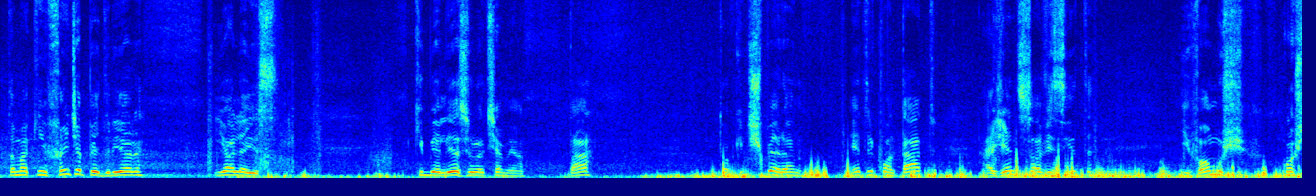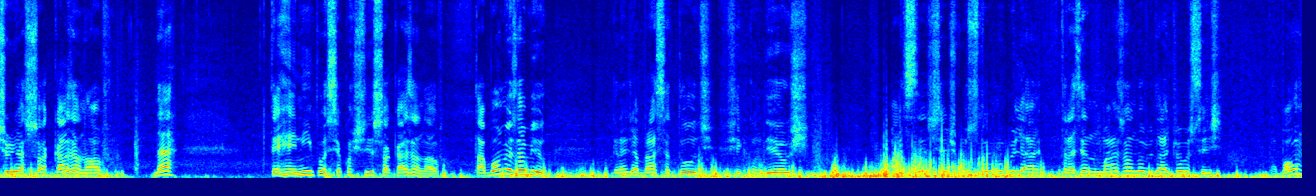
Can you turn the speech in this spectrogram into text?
Estamos aqui em frente à pedreira. E olha isso. Que beleza de loteamento, tá? Estou aqui te esperando. Entre em contato, agende sua visita e vamos construir a sua casa nova, né? Terreninho para você construir sua casa nova. Tá bom, meus amigos? Grande abraço a todos, fique com Deus. Marcelo Seus Consultor Imobiliário, trazendo mais uma novidade para vocês, tá bom?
